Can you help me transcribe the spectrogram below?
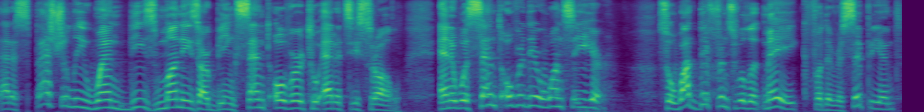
that especially when these monies are being sent over to Eretz Yisrael, and it was sent over there once a year. So what difference will it make for the recipient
